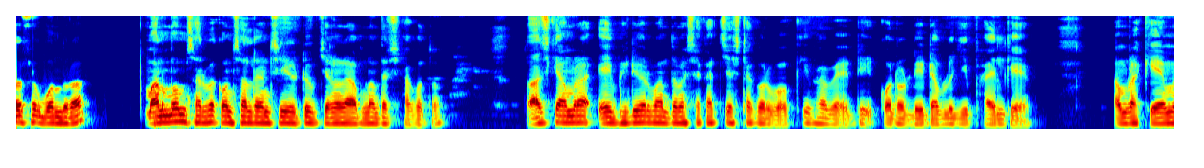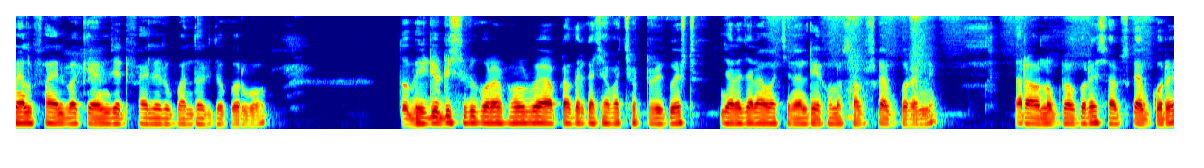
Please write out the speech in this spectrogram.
দর্শক বন্ধুরা মানভূম সার্ভে কনসালটেন্সি ইউটিউব চ্যানেলে আপনাদের স্বাগত। তো আজকে আমরা এই ভিডিওর মাধ্যমে শেখার চেষ্টা করব কীভাবে ডি, কোনো ডিডাব্লিউজি ফাইলকে আমরা কেএমএল ফাইল বা কেএমজেড ফাইলে রূপান্তরিত করব। তো ভিডিওটি শুরু করার পূর্বে আপনাদের কাছে আমার ছোট্ট রিকোয়েস্ট যারা যারা আমার চ্যানেলটি এখনও সাবস্ক্রাইব করেননি, তারা অনুগ্রহ করে সাবস্ক্রাইব করে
